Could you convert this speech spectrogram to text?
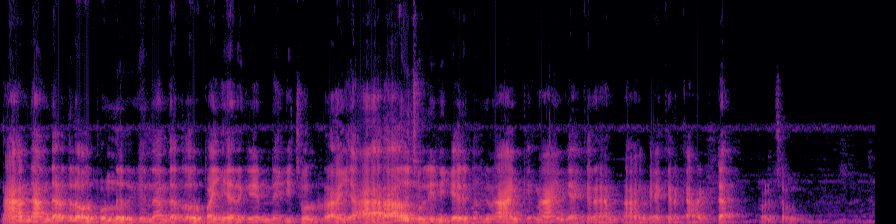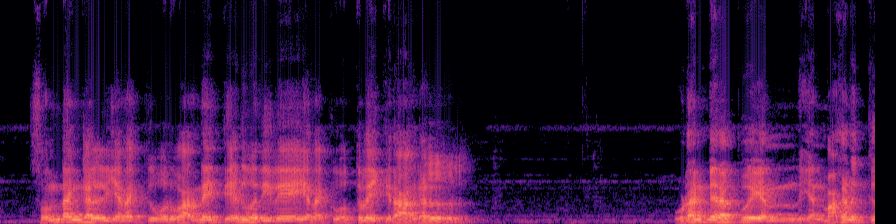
நான் அந்த அந்த இடத்துல ஒரு பொண்ணு இருக்குது இந்த அந்த இடத்துல ஒரு பையன் இருக்குது இன்றைக்கி சொல்கிறான் யாராவது சொல்லி நீ கேள்விப்பட்டு நான் கே- நான் கேட்குறேன் நான் கேட்குறேன் கரெக்டாக சொல்லு சொல்லு. சொந்தங்கள் எனக்கு ஒரு வரனை தேடுவதிலே எனக்கு ஒத்துழைக்கிறார்கள். உடன்பிறப்பு என் என் மகனுக்கு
